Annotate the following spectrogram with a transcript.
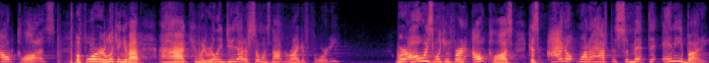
out clause before we're looking about, ah, can we really do that if someone's not in right authority? We're always looking for an out clause because I don't want to have to submit to anybody.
